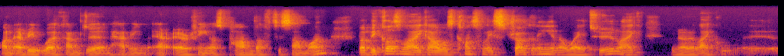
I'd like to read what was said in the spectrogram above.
on every work i'm doing having everything else palmed off to someone. But because like i was constantly struggling in a way too like you know like uh,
